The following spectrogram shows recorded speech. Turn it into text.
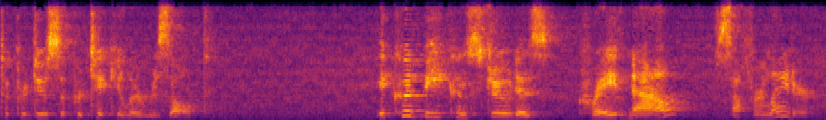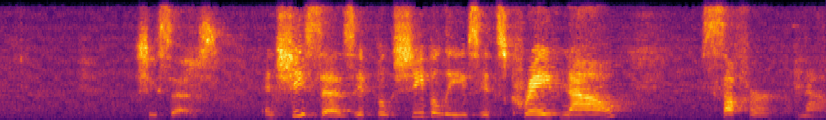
to produce a particular result. It could be construed as crave now, suffer later, she says. And she says it, she believes it's crave now, suffer now.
